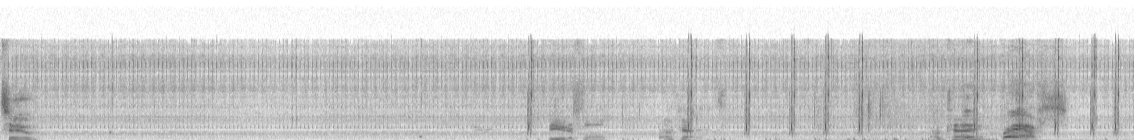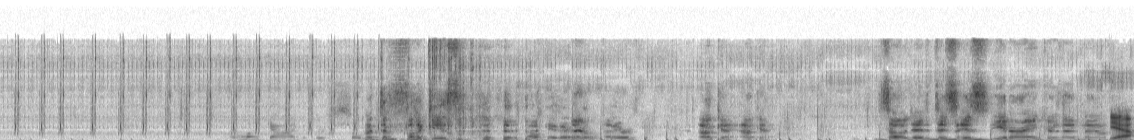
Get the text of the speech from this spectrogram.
two. Beautiful. Okay. Okay. Graphs. Oh my god, there's so What many. the fuck is? Okay, there's the, there's the, Okay, okay. So th- is is Ian our anchor then now? Yeah,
